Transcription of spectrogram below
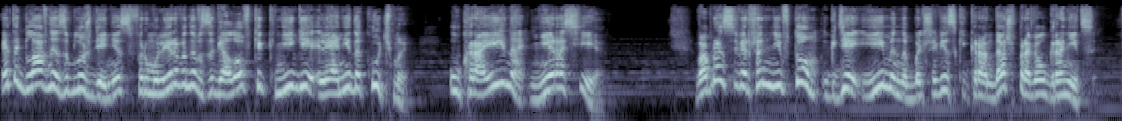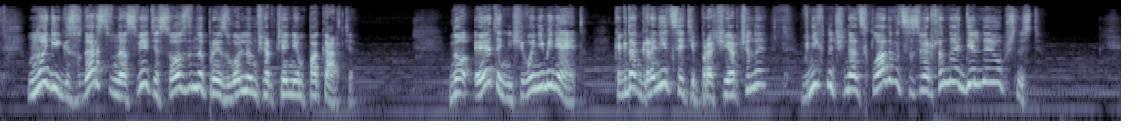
Это главное заблуждение сформулировано в заголовке книги Леонида Кучмы «Украина не Россия». Вопрос совершенно не в том, где именно большевистский карандаш провел границы. Многие государства на свете созданы произвольным черчением по карте. Но это ничего не меняет. Когда границы эти прочерчены, в них начинает складываться совершенно отдельная общность.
